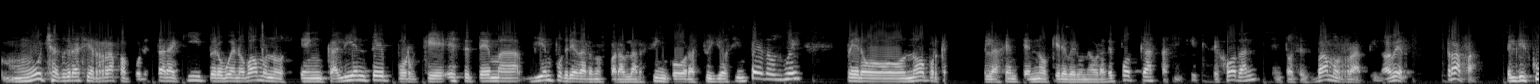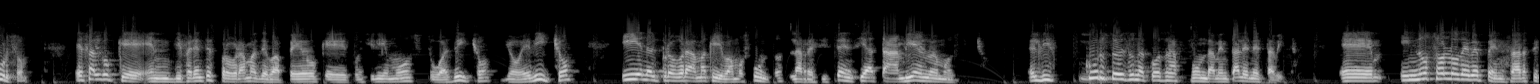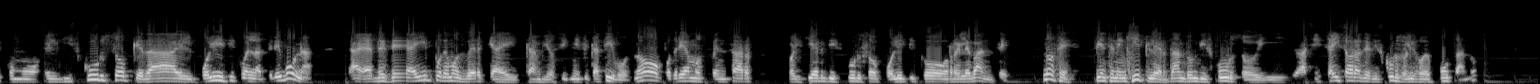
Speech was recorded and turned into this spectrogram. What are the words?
Muchas gracias, Rafa, por estar aquí, pero bueno, vámonos en caliente porque este tema bien podría darnos para hablar cinco horas tú y yo sin pedos, güey, pero no porque la gente no quiere ver una hora de podcast, así que que se jodan. Entonces, vamos rápido. A ver, Rafa, el discurso. Es algo que en diferentes programas de vapeo que coincidimos, tú has dicho, yo he dicho, y en el programa que llevamos juntos, La Resistencia, también lo hemos dicho. El discurso es una cosa fundamental en esta vida. Eh, y no solo debe pensarse como el discurso que da el político en la tribuna. Eh, desde ahí podemos ver que hay cambios significativos, ¿no? Podríamos pensar cualquier discurso político relevante. No sé, piensen en Hitler dando un discurso y así seis horas de discurso, el hijo de puta, ¿no?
